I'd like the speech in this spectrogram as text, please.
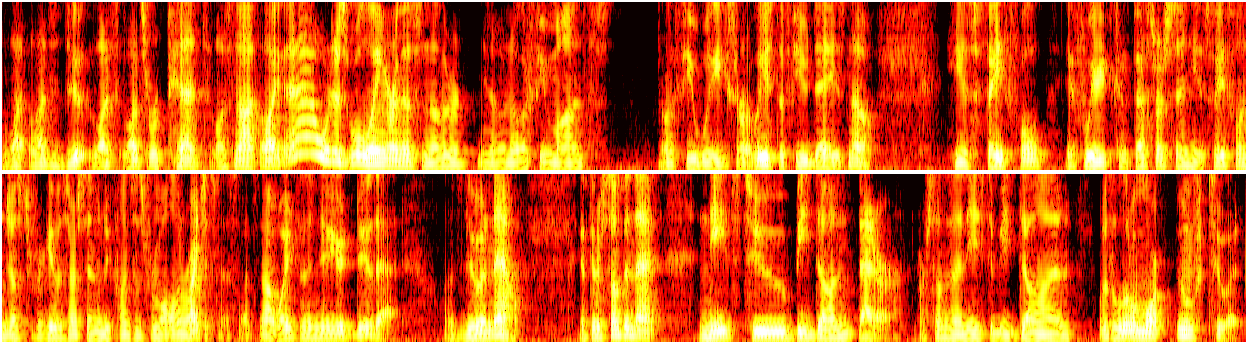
let, let's do let's let's repent let's not like eh we'll just we'll linger in this another you know another few months another few weeks or at least a few days no he is faithful. If we confess our sin he is faithful and just to forgive us our sin and to cleanse us from all unrighteousness. Let's not wait for the new year to do that. Let's do it now. If there's something that needs to be done better or something that needs to be done with a little more oomph to it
